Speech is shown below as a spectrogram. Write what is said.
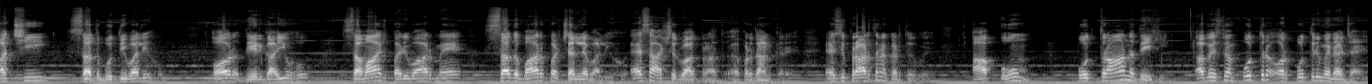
अच्छी सद्बुद्धि वाली हो और दीर्घायु हो। समाज परिवार में सदबार पर चलने वाली हो, ऐसा आशीर्वाद प्रदान करें। ऐसी प्रार्थना करते हुए, आप ओम पुत्रान देही। अब इसमें पुत्र और पुत्री में न जाए।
